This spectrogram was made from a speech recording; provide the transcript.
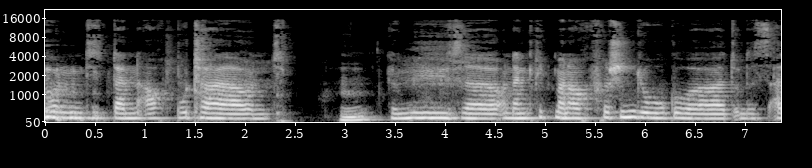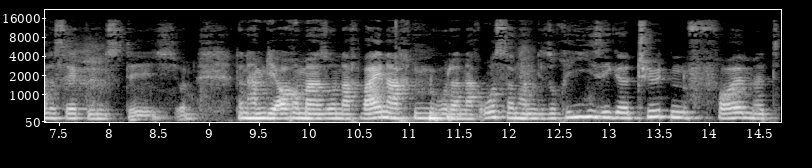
und dann auch Butter und hm. Gemüse und dann kriegt man auch frischen Joghurt und das ist alles sehr günstig. Und dann haben die auch immer so nach Weihnachten oder nach Ostern haben die so riesige Tüten voll mit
